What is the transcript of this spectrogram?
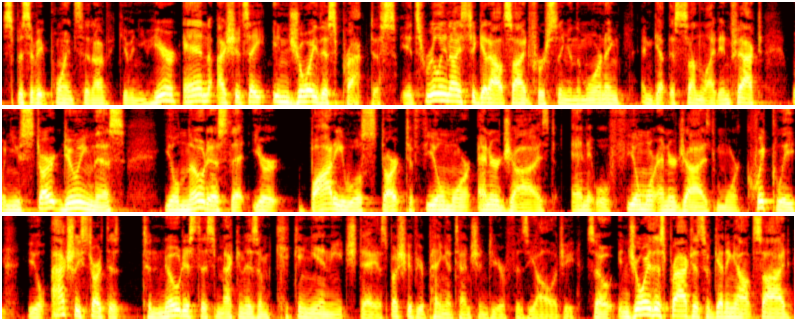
specific points that I've given you here. And I should say, enjoy this practice. It's really nice to get outside first thing in the morning and get the sunlight. In fact, when you start doing this, you'll notice that your body will start to feel more energized and it will feel more energized more quickly. You'll actually start to, to notice this mechanism kicking in each day, especially if you're paying attention to your physiology. So enjoy this practice of getting outside.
